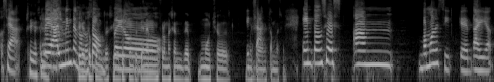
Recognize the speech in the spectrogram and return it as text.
o sea, Sigue, sigue, realmente no lo son, punto, punto. Tienen pero información de mucho, mucha Exacto. información. entonces, am, vamos a decir que Daya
